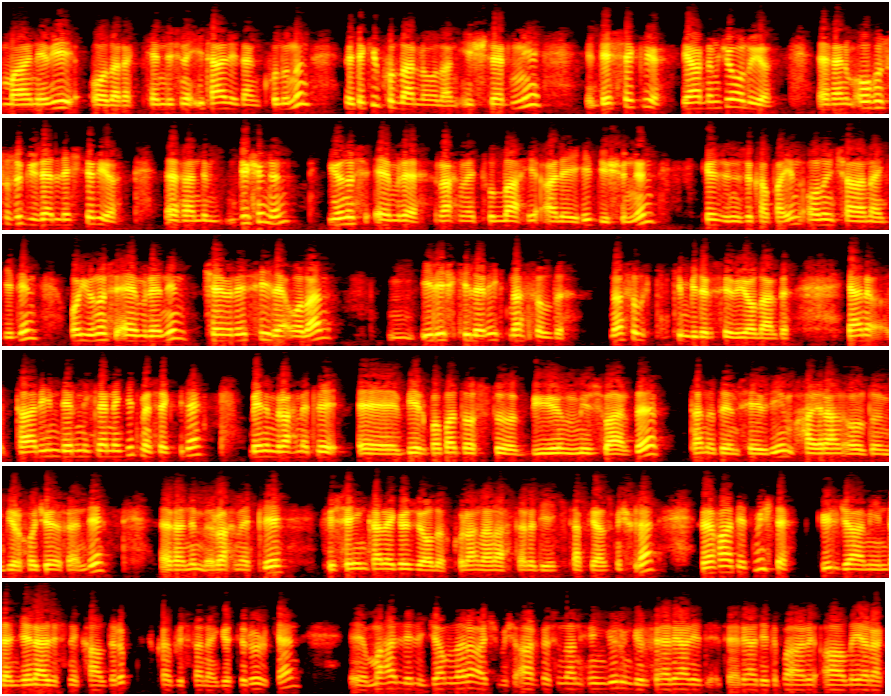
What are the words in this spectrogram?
manevi olarak kendisine itaat eden kulunun öteki kullarla olan işlerini destekliyor, yardımcı oluyor. Efendim o hususu güzelleştiriyor. Efendim düşünün Yunus Emre rahmetullahi aleyhi düşünün. gözünüzü kapayın, onun çağına gidin. O Yunus Emre'nin çevresiyle olan ilişkileri nasıldı? Nasıl kim bilir seviyorlardı? Yani tarihin derinliklerine gitmesek bile benim rahmetli e, bir baba dostu büyüğümüz vardı. Tanıdığım, sevdiğim, hayran olduğum bir hoca efendi. Efendim rahmetli Hüseyin Karagözoğlu Kur'an Anahtarı diye kitap yazmış filan. Vefat etmiş de Gül Camii'nden cenazesini kaldırıp kabristana götürürken e, mahalleli camları açmış arkasından hüngür hüngür feryat, ed feryat edip ağlayarak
